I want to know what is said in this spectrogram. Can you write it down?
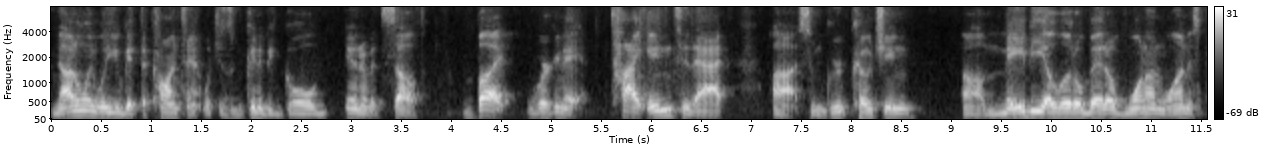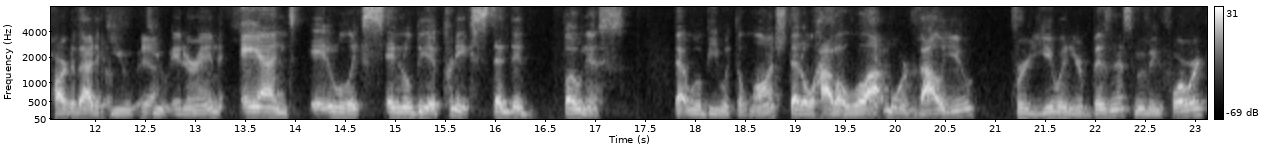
not only will you get the content, which is going to be gold in of itself, but we're going to tie into that uh, some group coaching, um, maybe a little bit of one-on-one as part of that if you if you enter in, and it will ex- and it'll be a pretty extended bonus that will be with the launch that will have a lot more value for you and your business moving forward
